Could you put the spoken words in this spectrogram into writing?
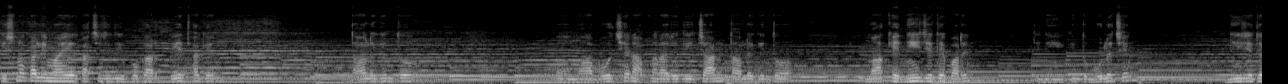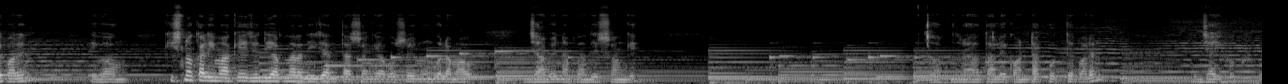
কৃষ্ণকালী মায়ের কাছে যদি উপকার পেয়ে থাকেন, তাহলে কিন্তু মা বলছেন, আপনারা যদি চান, তাহলে কিন্তু মাকে নিয়ে যেতে পারেন। তিনি কিন্তু বলেছেন নিয়ে যেতে পারেন। এবং কৃষ্ণকালী মাকে যদি আপনারা নিয়ে যান, তার সঙ্গে অবশ্যই মঙ্গলা মাও যাবেন আপনাদের সঙ্গে। তো আপনারা তাহলে কন্ট্যাক্ট করতে পারেন। যাই হোক,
